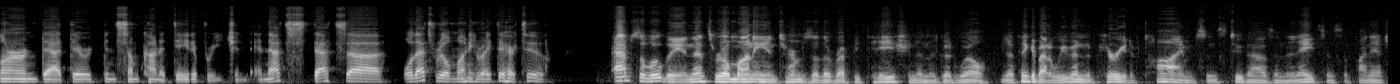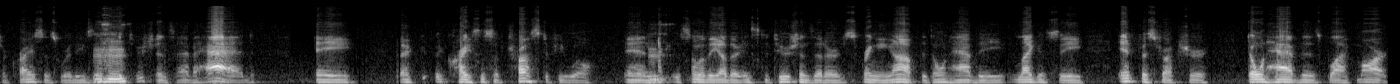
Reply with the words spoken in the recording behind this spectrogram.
learned that there had been some kind of data breach, and and that's that's uh, well that's real money right there too. Absolutely, and that's real money in terms of the reputation and the goodwill. You know, think about it. We've been in a period of time since 2008, since the financial crisis, where these mm-hmm. institutions have had a, a, a, crisis of trust, if you will. And mm-hmm. some of the other institutions that are springing up that don't have the legacy infrastructure don't have this black mark.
